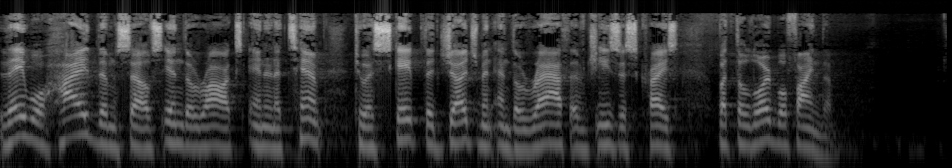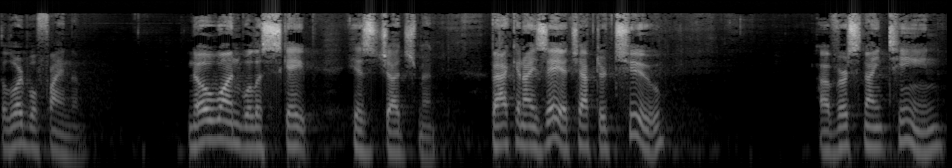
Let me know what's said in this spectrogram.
They will hide themselves in the rocks in an attempt to escape the judgment and the wrath of Jesus Christ. But the Lord will find them. The Lord will find them. No one will escape his judgment. Back in Isaiah chapter 2, uh, verse 19,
